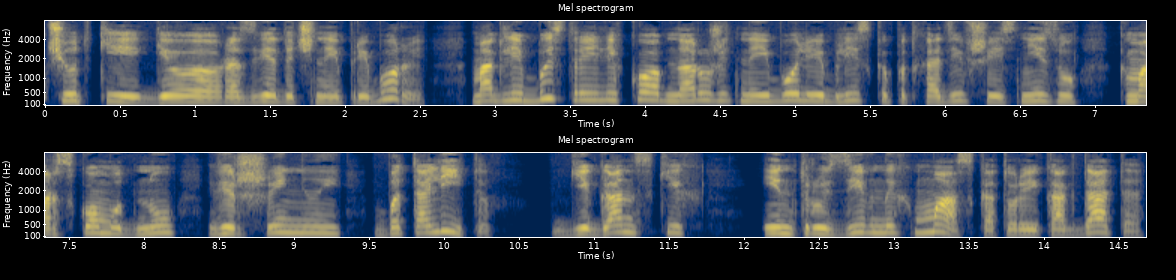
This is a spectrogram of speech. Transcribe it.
Чуткие георазведочные приборы могли быстро и легко обнаружить наиболее близко подходившие снизу к морскому дну вершины батолитов, гигантских интрузивных масс, которые когда-то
